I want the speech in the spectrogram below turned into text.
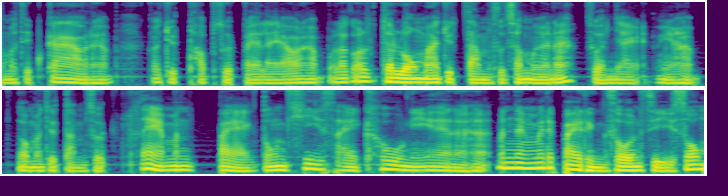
2018-2019 นะครับ ก็จุดท็อปสุดไปแล้วนะครับ แล้วก็จะลงมาจุดต่ำสุดเสมอนะ ส่วนใหญ่เนี่ยครับ ลงมาจุดต่ำสุด แต่มันแปลกตรงที่ไซเคิลนี้เนี่ยนะฮะ มันยังไม่ได้ไปถึงโซนสีส้ม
